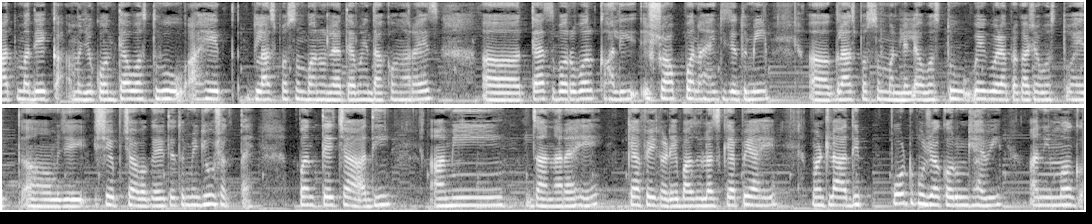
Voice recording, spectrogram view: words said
आतमध्ये का म्हणजे कोणत्या वस्तू आहेत ग्लासपासून बनवल्या त्या मी दाखवणार आहेच त्याचबरोबर खाली शॉप पण आहे जिथे तुम्ही ग्लासपासून बनलेल्या वस्तू वेगवेगळ्या प्रकारच्या वस्तू आहेत म्हणजे शेपच्या वगैरे ते तुम्ही घेऊ शकताय. पण त्याच्या आधी आम्ही जाणार आहे कॅफेकडे बाजूलाच कॅफे आहे. म्हटलं आधी पोटपूजा करून घ्यावी आणि मग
